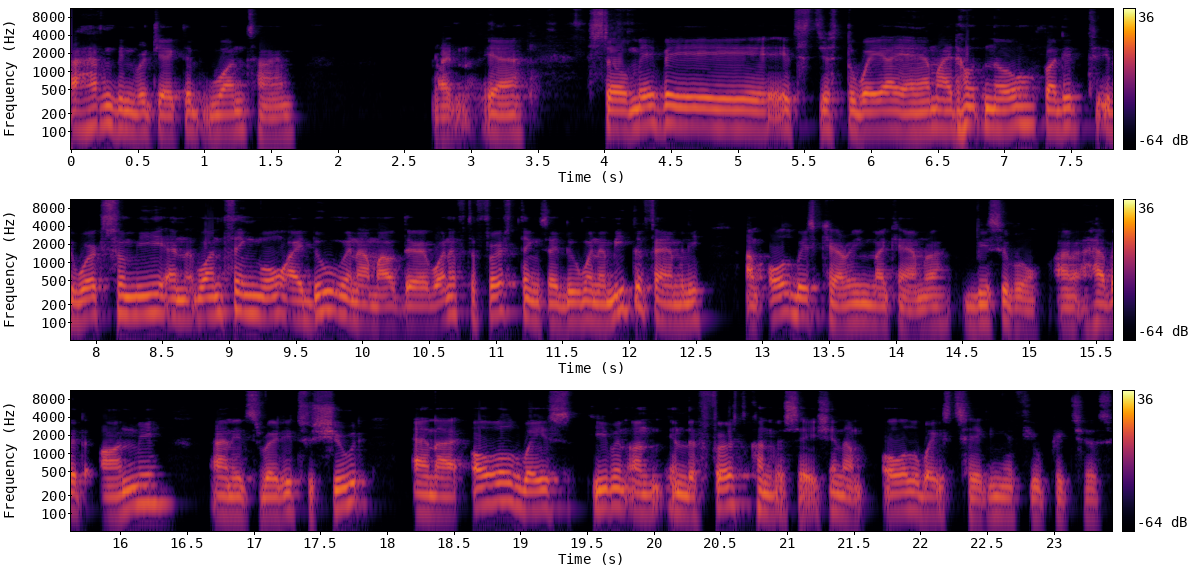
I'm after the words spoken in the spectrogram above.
I haven't been rejected one time right? Yeah. So maybe it's just the way i am. I don't know but it, it works for me. And one thing more i do when i'm out there one of the first things i do when i meet the family i'm always carrying my camera visible. I have it on me and it's ready to shoot. And i always even on in the first conversation i'm always taking a few pictures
